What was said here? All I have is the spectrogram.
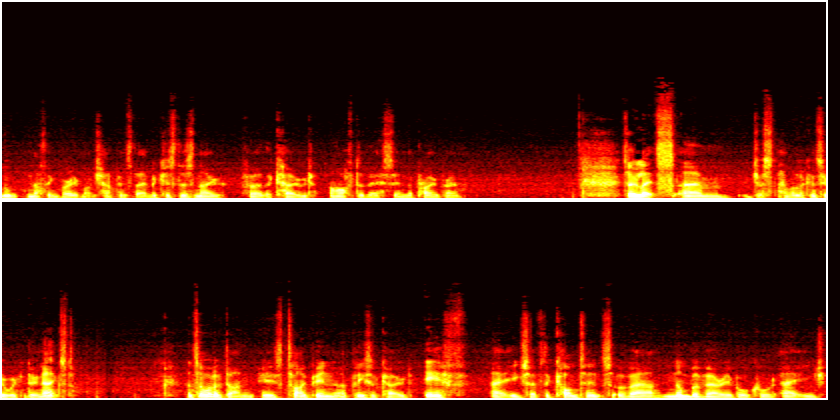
ooh, nothing very much happens there because there's no further code after this in the program. So let's um, just have a look and see what we can do next. And so what I've done is type in a piece of code if age, so if the contents of our number variable called age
